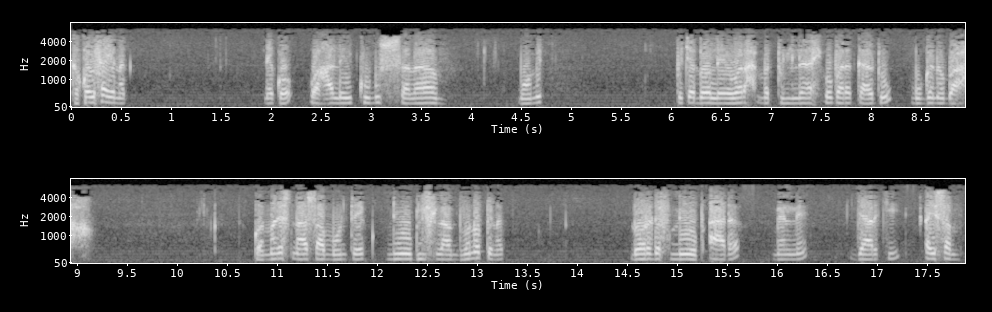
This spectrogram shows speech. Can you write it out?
Ka koy fay nag ne ko wa moom it bu ca doolee wa rahmatullahi wa barakaatu mu gën a baax. Kon ma des naa sàmmoonteeg nuyóob lislaam bi ba noppi nag door a def nuyóob aada mel ne jaar ci ay sant.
